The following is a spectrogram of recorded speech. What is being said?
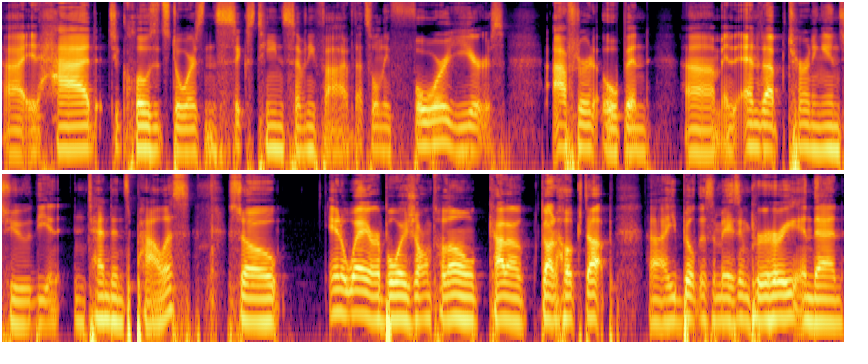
uh, it had to close its doors in 1675. That's only four years after it opened. Um, and it ended up turning into the Intendant's Palace. So, in a way, our boy Jean Talon kind of got hooked up. Uh, he built this amazing brewery, and then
